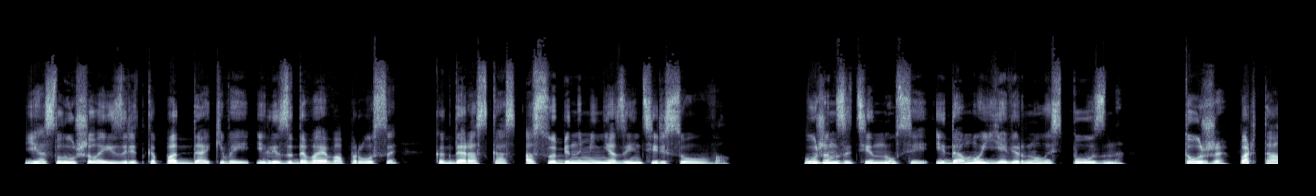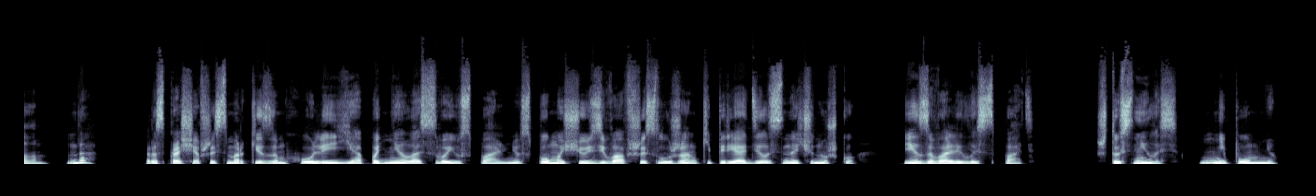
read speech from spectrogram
Я слушала, изредка поддакивая или задавая вопросы, когда рассказ особенно меня заинтересовывал. Ужин затянулся, и домой я вернулась поздно, тоже порталом, да. Распрощавшись с маркизом Холли, я поднялась в свою спальню, с помощью зевавшей служанки переоделась в ночнушку и завалилась спать. Что снилось? Не помню.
